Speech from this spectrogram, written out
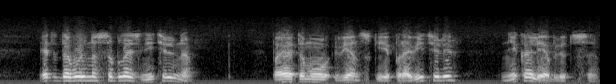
– это довольно соблазнительно, поэтому венские правители не колеблются.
